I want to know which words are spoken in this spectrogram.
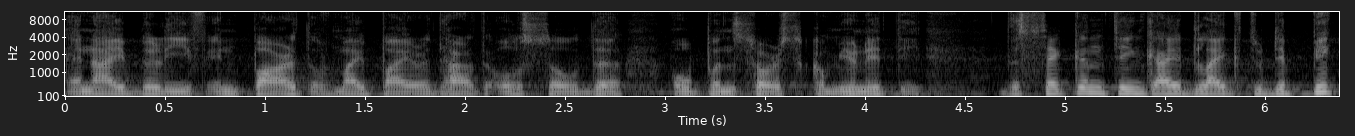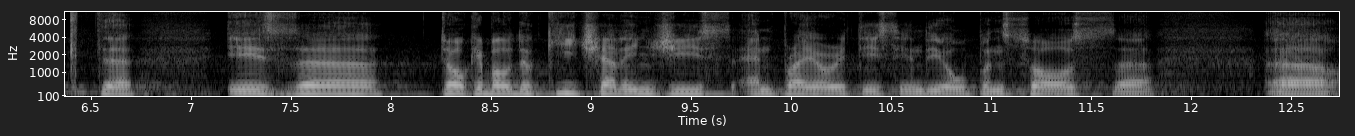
and I believe in part of my pirate heart also the open source community. The second thing I'd like to depict uh, is uh, talk about the key challenges and priorities in the open source uh, uh,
